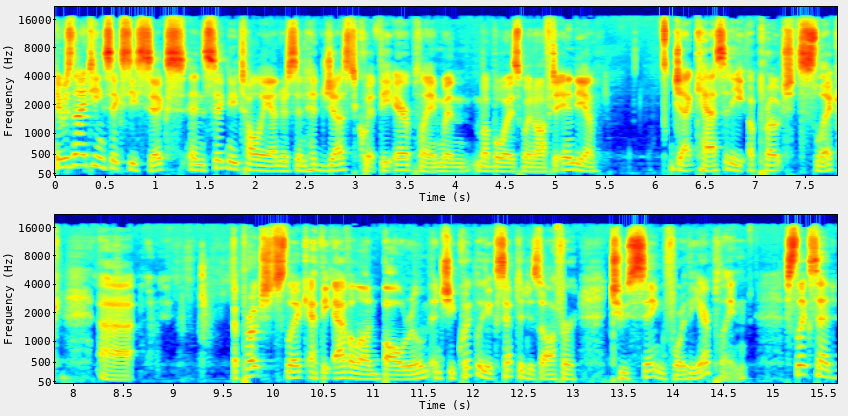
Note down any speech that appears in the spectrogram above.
It was 1966 and Signe Toly Anderson had just quit the airplane when my boys went off to India. Jack Casady approached Slick uh, approached Slick at the Avalon Ballroom, and she quickly accepted his offer to sing for the airplane. Slick said,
